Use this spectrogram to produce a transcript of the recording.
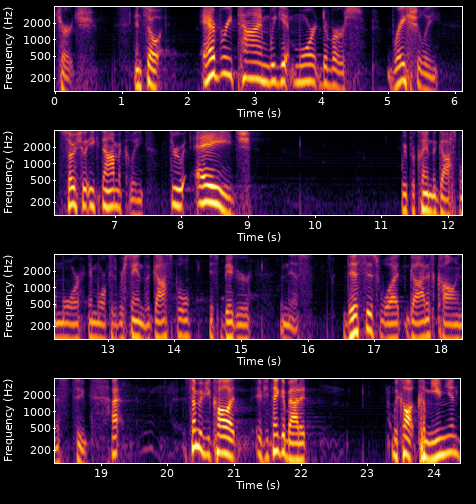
church. And so every time we get more diverse, racially, socioeconomically, through age, we proclaim the gospel more and more because we're saying the gospel is bigger than this. This is what God is calling us to. I, some of you call it, if you think about it, we call it communion.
